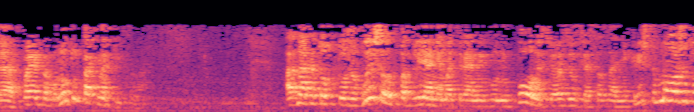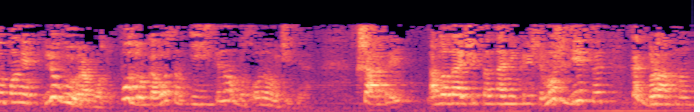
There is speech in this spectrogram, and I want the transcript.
Так, поэтому, ну тут так написано. Однако тот, кто уже вышел под влияние материальной гуны, полностью развился в сознании Кришны, может выполнять любую работу под руководством истинного духовного учителя. Кшатрий, обладающий сознанием Кришны, может действовать как брахман.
